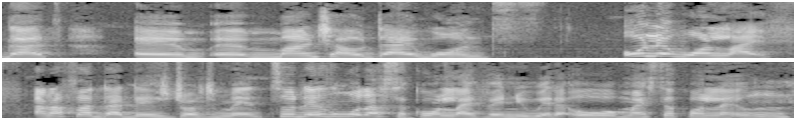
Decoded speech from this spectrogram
that um, um, man shall die once, only one life, and after that there's judgment. So there's no other second life anywhere. That, oh, my second life, mm,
